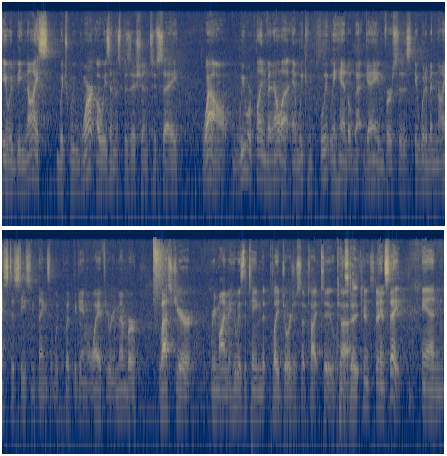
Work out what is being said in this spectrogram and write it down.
it would be nice, which we weren't always in this position, to say, wow, we were playing vanilla and we completely handled that game versus it would have been nice to see some things that would put the game away. If you remember last year, remind me, who was the team that played Georgia so tight too? Kent Uh, State. Kent State. Kent State. And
